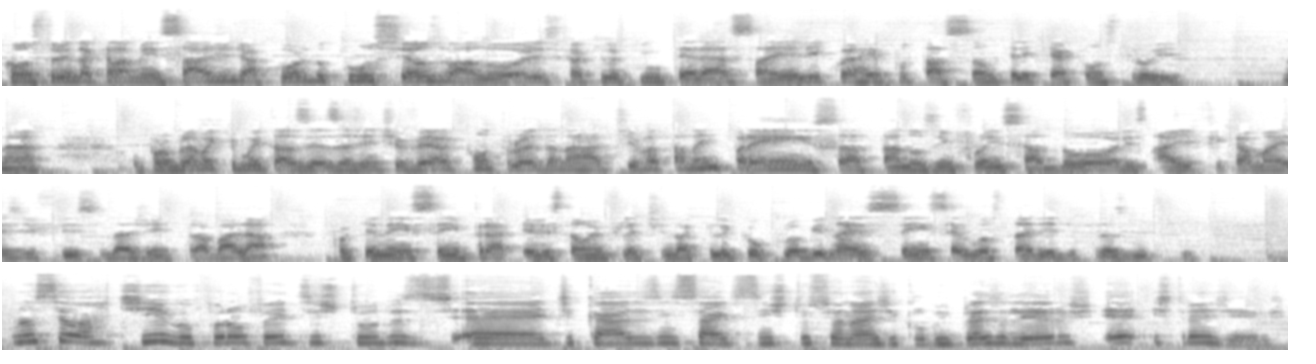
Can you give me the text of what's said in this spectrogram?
construindo aquela mensagem de acordo com os seus valores, com aquilo que interessa a ele e com a reputação que ele quer construir, né? O problema é que muitas vezes a gente vê o controle da narrativa está na imprensa, está nos influenciadores, aí fica mais difícil da gente trabalhar, porque nem sempre eles estão refletindo aquilo que o clube, na essência, gostaria de transmitir. No seu artigo foram feitos estudos é, de casos em sites institucionais de clubes brasileiros e estrangeiros.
